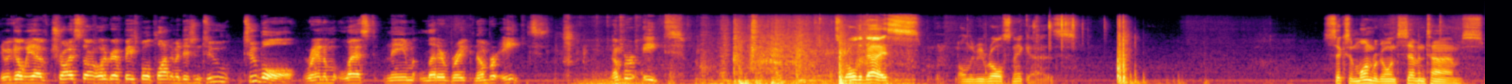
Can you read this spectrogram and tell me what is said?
Here we go. We have TriStar Autograph Baseball Platinum Edition 2 two ball random last name letter break number 8. Number 8. Let's roll the dice. Only re-roll snake eyes. 6 and 1 we're going 7 times.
